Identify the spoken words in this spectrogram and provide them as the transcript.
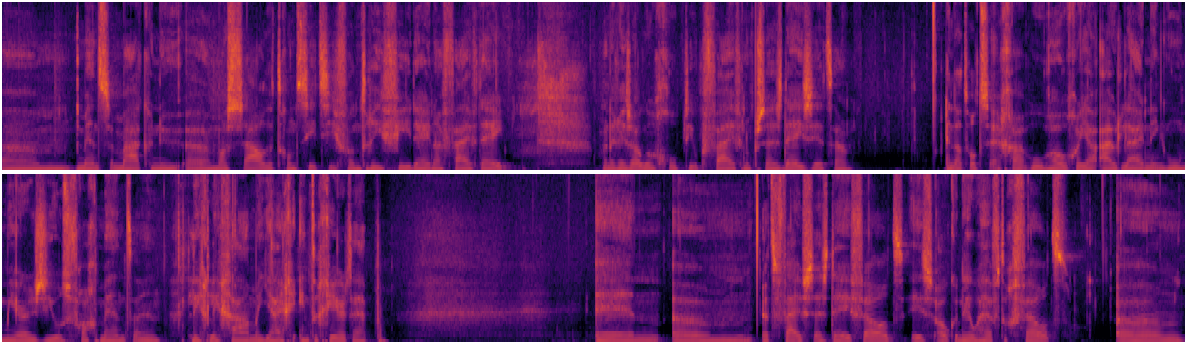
Um, mensen maken nu uh, massaal de transitie van 3, 4D naar 5D. Maar er is ook een groep die op 5 en op 6D zitten. En dat wil zeggen, hoe hoger jouw uitleiding, hoe meer zielsfragmenten en lichtlichamen jij geïntegreerd hebt. En um, het 5-6D-veld is ook een heel heftig veld. Um,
